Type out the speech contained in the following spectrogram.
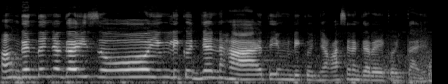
Ang ganda niya guys, oh. Yung likod niya ha. Ito yung likod niya kasi nag-record tayo.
